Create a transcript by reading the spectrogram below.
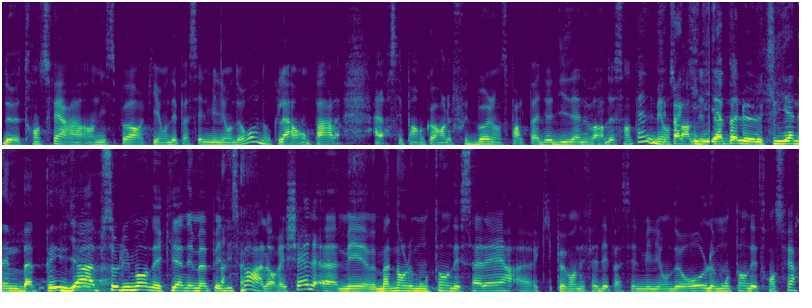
de transferts en e-sport qui ont dépassé le million d'euros. Donc là, on parle. Alors, c'est pas encore le football, on ne se parle pas de dizaines, voire de centaines, mais on se parle. Il n'y a pas le, Kylian Mbappé. Il y a absolument des Kylian Mbappé d'e-sport à leur échelle, mais maintenant, le montant des salaires qui peuvent en effet dépasser le million d'euros, le montant des transferts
